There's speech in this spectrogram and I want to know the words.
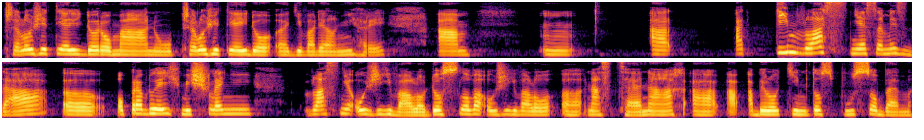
přeložit jej do románu, přeložit jej do divadelní hry. A, mm, a tím vlastně se mi zdá, eh, opravdu jejich myšlení vlastně ožívalo, doslova ožívalo eh, na scénách a, a, a bylo tímto způsobem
